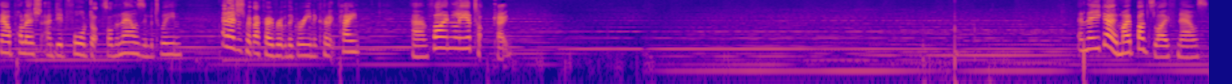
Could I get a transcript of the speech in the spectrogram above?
nail polish and did four dots on the nails in between. And I just went back over it with a green acrylic paint. And finally a top coat. And there you go, my Bugs Life nails.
